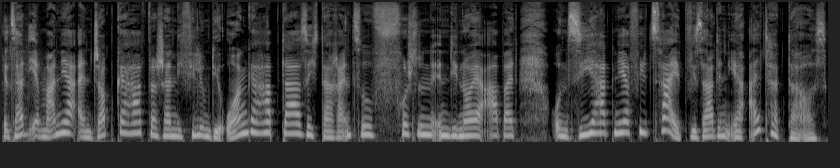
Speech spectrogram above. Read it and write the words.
Jetzt hat Ihr Mann ja einen Job gehabt, wahrscheinlich viel um die Ohren gehabt da, sich da reinzufuscheln in die neue Arbeit. Und Sie hatten ja viel Zeit. Wie sah denn Ihr Alltag da aus?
